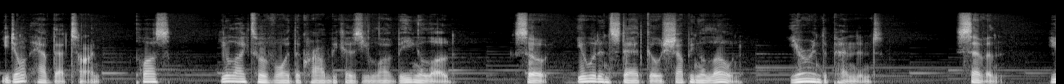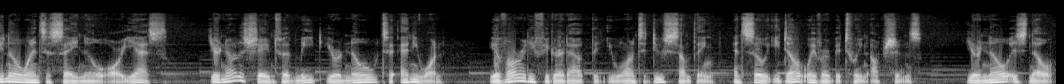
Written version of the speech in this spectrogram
You don't have that time. Plus, you like to avoid the crowd because you love being alone. So, you would instead go shopping alone. You're independent. 7. You know when to say no or yes. You're not ashamed to admit your no to anyone. You've already figured out that you want to do something and so you don't waver between options. Your no is no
